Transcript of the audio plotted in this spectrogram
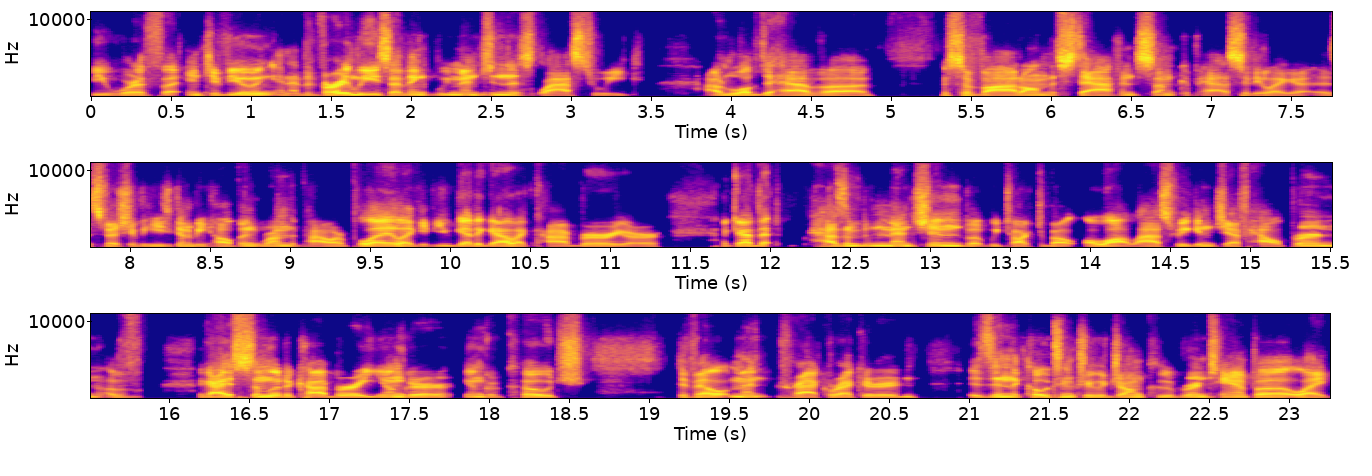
be worth uh, interviewing. And at the very least, I think we mentioned this last week. I would love to have uh, Savard on the staff in some capacity, like uh, especially if he's going to be helping run the power play. Like if you get a guy like Carbery or a guy that hasn't been mentioned, but we talked about a lot last week, and Jeff Halpern of a guy similar to Carbery, younger younger coach, development track record is in the coaching tree with Jon Cooper in Tampa. Like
